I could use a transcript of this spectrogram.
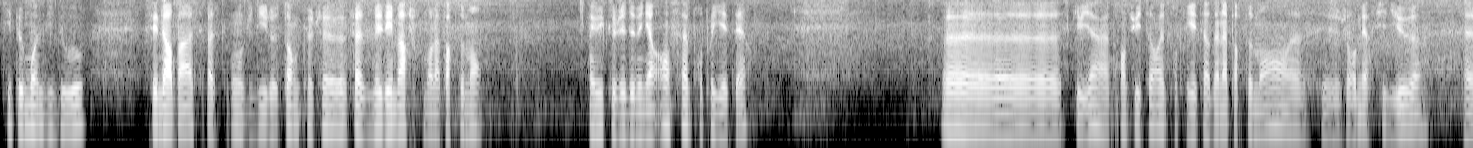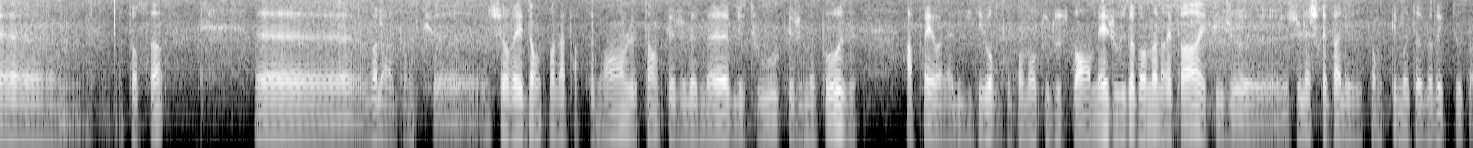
petit peu moins de vidéos, c'est normal, c'est parce que comme je dis, le temps que je fasse mes démarches pour mon appartement, et que je vais devenir enfin propriétaire. Euh, ce qui vient à 38 ans être propriétaire d'un appartement, euh, je remercie Dieu hein, euh, pour ça. voilà, donc j'aurai donc mon appartement, le temps que je le meuble et tout, que je me pose. Après voilà, les vidéos reprendront tout doucement, mais je vous abandonnerai pas et puis je ne lâcherai pas les, les motos avec tout ça.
